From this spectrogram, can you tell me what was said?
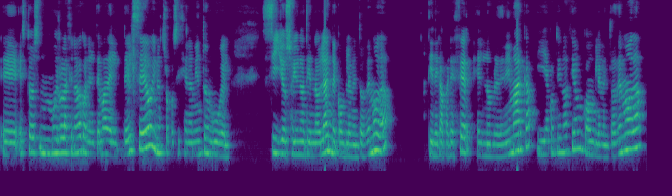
Eh, esto es muy relacionado con el tema del, del, SEO y nuestro posicionamiento en Google. Si yo soy una tienda online de complementos de moda, tiene que aparecer el nombre de mi marca y a continuación complementos de moda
